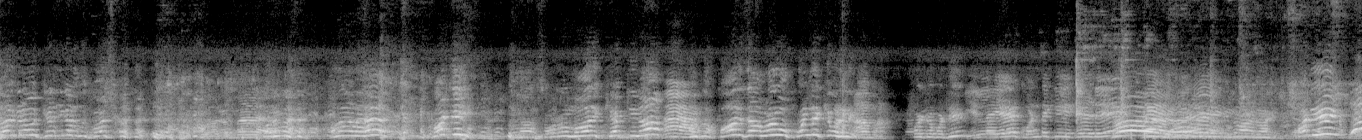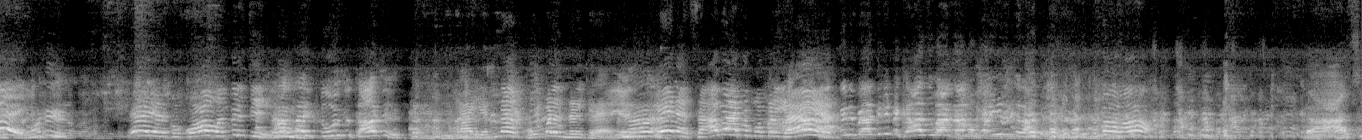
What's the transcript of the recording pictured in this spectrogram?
ஏற்கனவே கிழிஞ்சுக்கிறது. அதனால பாட்டி நான் சொல்ற மாதிரி கேட்டீங்கன்னா அந்த உன் கொண்டைக்கு வருது. ஆமா. பாட்டி. இல்லையே கொண்டைக்கு கேடு. பாட்டி. பாட்டி. ஏய் எனக்கு கோவம் வந்துருச்சு. தூக்கி காட்டு நான் என்ன பொம்பளை நினைக்கிறேன்? ஏய், நான் சாதாரண பொம்பளையா? எத்தனை பேத்துக்கிட்ட காசு வாங்காம போயிருக்கிறான்? காசு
